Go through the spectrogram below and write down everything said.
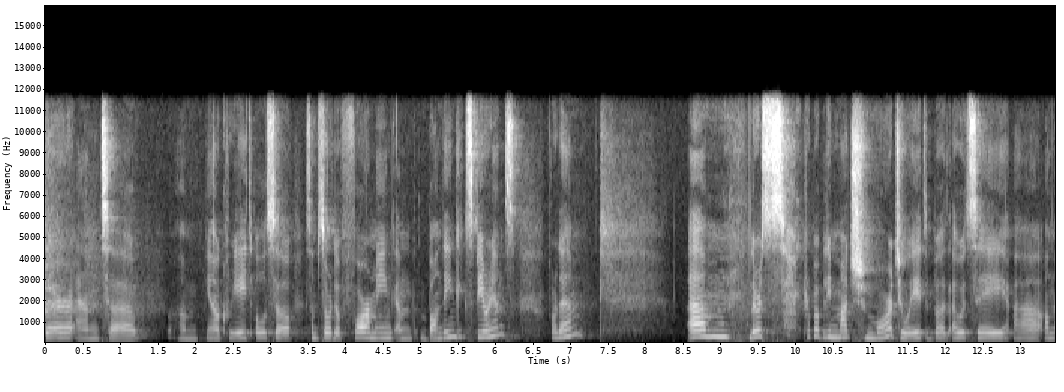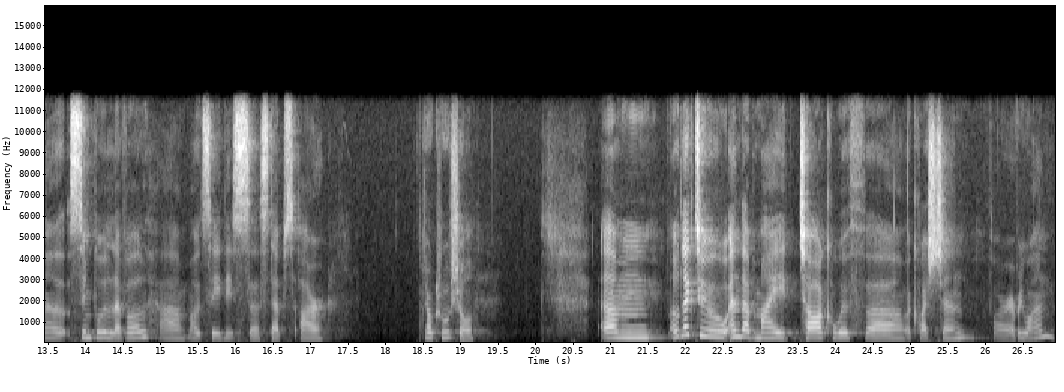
there and uh, um, you know, create also some sort of forming and bonding experience for them. Um, there's probably much more to it, but I would say uh, on a simple level, um, I would say these uh, steps are, are crucial. Um, I would like to end up my talk with uh, a question for everyone.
